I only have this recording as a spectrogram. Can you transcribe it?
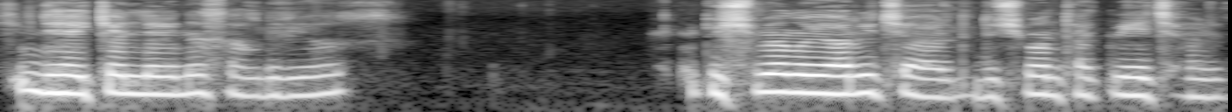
Şimdi heykellerine saldırıyoruz. Düşman uyarı çağırdı. Düşman takviye çağırdı.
